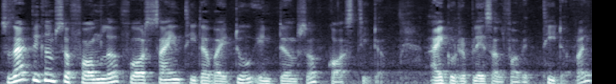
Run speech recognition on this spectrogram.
So that becomes a formula for sine theta by 2 in terms of cos theta. I could replace alpha with theta, right?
